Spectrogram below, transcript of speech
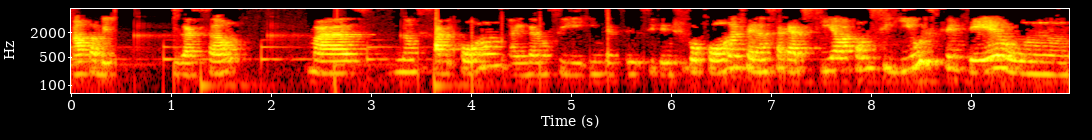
alfabetização, mas não se sabe como, ainda não se, se identificou como, a Esperança Garcia ela conseguiu escrever um,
